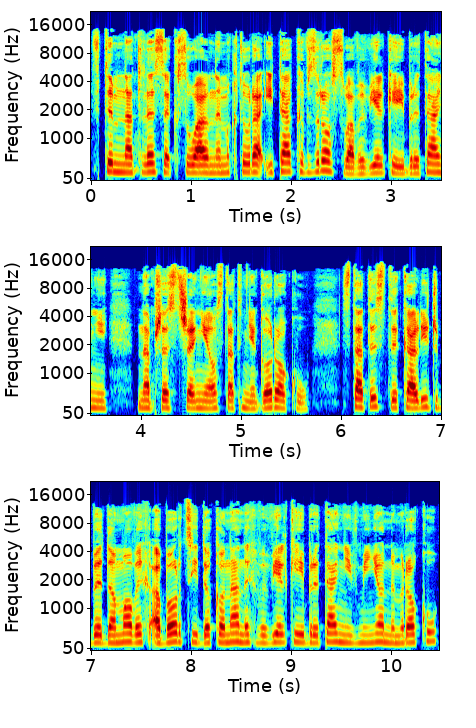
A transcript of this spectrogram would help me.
w tym na tle seksualnym, która i tak wzrosła w Wielkiej Brytanii na przestrzeni ostatniego roku. Statystyka liczby domowych aborcji dokonanych w Wielkiej Brytanii w minionym roku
